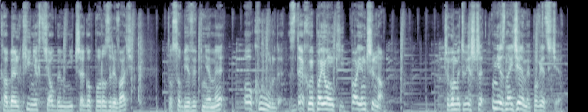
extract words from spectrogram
kabelki. Nie chciałbym niczego porozrywać. To sobie wypniemy. O kurde, zdechłe pająki, pajęczyna. Czego my tu jeszcze nie znajdziemy, powiedzcie.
